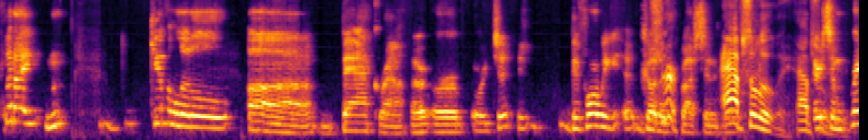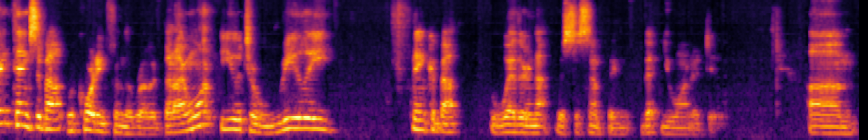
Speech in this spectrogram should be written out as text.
could I give a little uh, background, or, or, or just before we go sure. to the question? Absolutely, absolutely. There's some great things about recording from the road, but I want you to really think about whether or not this is something that you want to do, um,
